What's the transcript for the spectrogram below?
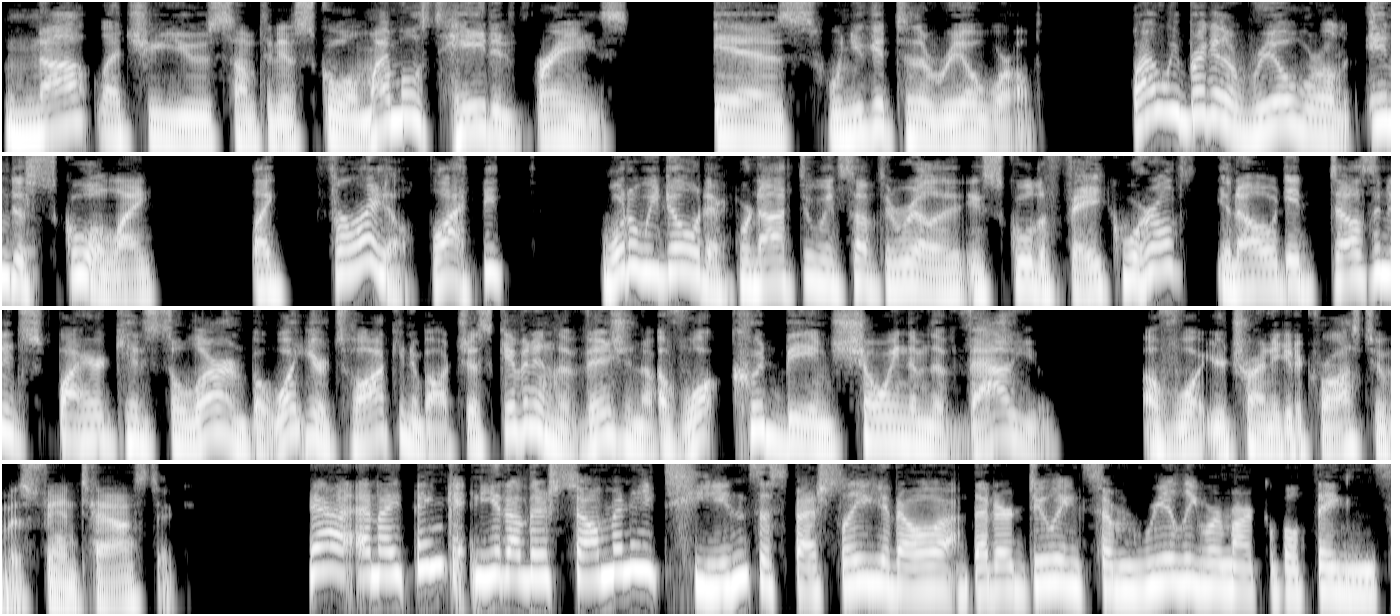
not let you use something in school? My most hated phrase is when you get to the real world why aren't we bringing the real world into school? Like, like for real? Why? what are we doing if we're not doing something real? Is school the fake world? You know, it doesn't inspire kids to learn. But what you're talking about, just giving them the vision of what could be and showing them the value of what you're trying to get across to them is fantastic. Yeah. And I think, you know, there's so many teens, especially, you know, that are doing some really remarkable things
